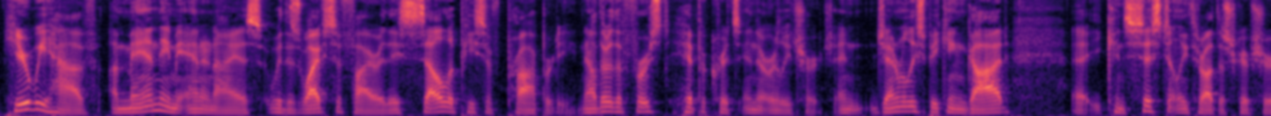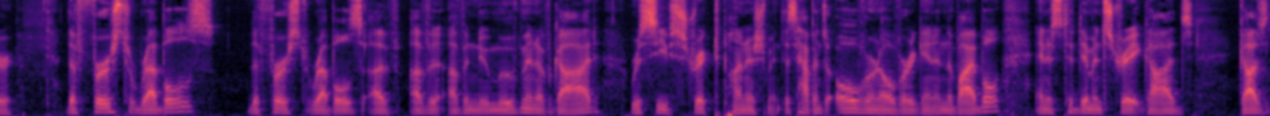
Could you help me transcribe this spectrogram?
here we have a man named Ananias with his wife Sapphira. They sell a piece of property. Now they're the first hypocrites in the early church, and generally speaking, God uh, consistently throughout the Scripture, the first rebels the first rebels of, of, of a new movement of God receive strict punishment. This happens over and over again in the Bible, and it's to demonstrate God's God's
